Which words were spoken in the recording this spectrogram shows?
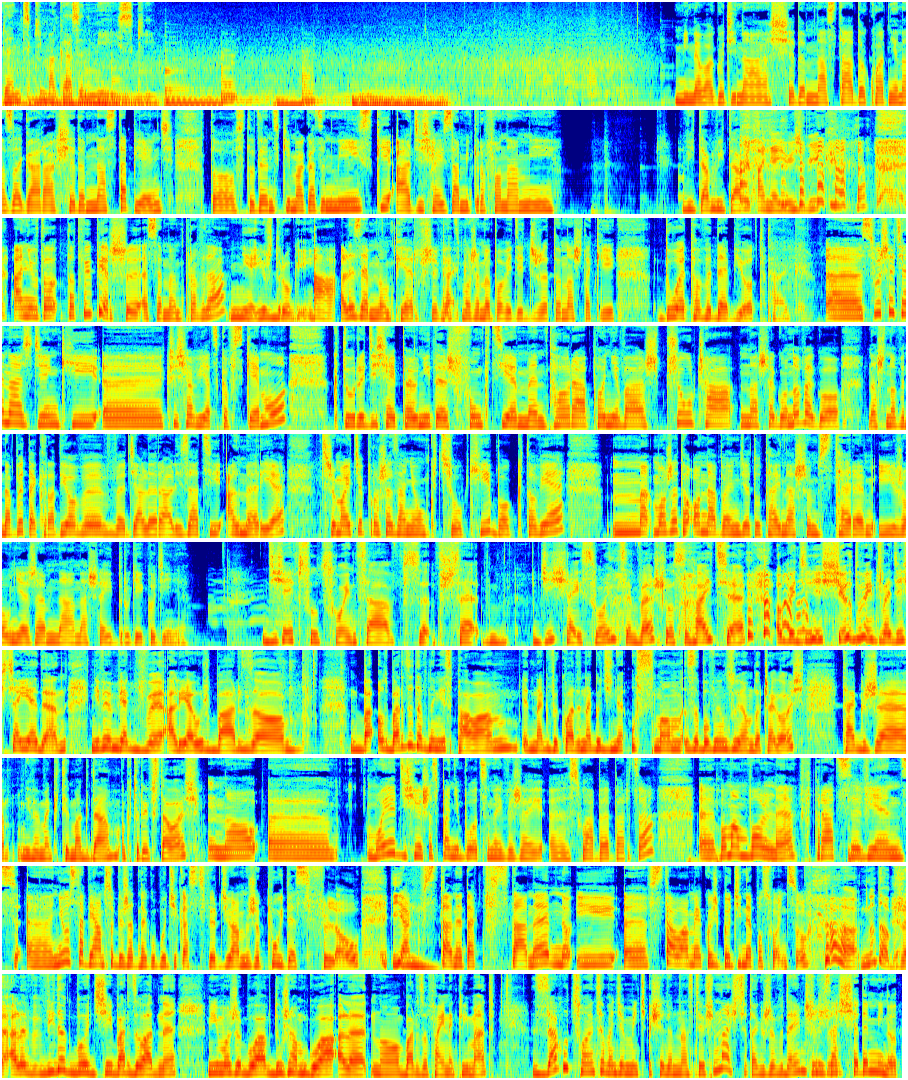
Studencki magazyn miejski. Minęła godzina 17, a dokładnie na zegarach 17.05. To Studencki Magazyn Miejski, a dzisiaj za mikrofonami Witam, witam. Ania Jóźwik. Aniu, to, to twój pierwszy SMM, prawda? Nie, już drugi. A, ale ze mną pierwszy, więc Tak. możemy powiedzieć, że to nasz taki duetowy debiut. Tak. E, słyszycie nas dzięki e, Krzysiowi Jackowskiemu, który dzisiaj pełni też funkcję mentora, ponieważ przyucza naszego nowego, nasz nowy nabytek radiowy w dziale realizacji Almerię. Trzymajcie proszę za nią kciuki, bo kto wie, mm, może to ona będzie tutaj naszym sterem i żołnierzem na naszej drugiej godzinie. Dzisiaj wschód słońca, w, w, w, dzisiaj słońce weszło, słuchajcie, o godzinie 7.21. Nie wiem jak wy, ale ja już bardzo, ba, od bardzo dawna nie spałam, jednak wykłady na godzinę ósmą zobowiązują do czegoś, także nie wiem jak ty Magda, o której wstałaś? No, e, moje dzisiejsze spanie było co najwyżej e, słabe bardzo, e, bo mam wolne w pracy, więc nie ustawiałam sobie żadnego budzika. Stwierdziłam, że pójdę z flow. I Jak wstanę, tak wstanę. No i e, wstałam jakoś godzinę po słońcu. Aha, no dobrze, ale widok był dzisiaj bardzo ładny, mimo że była duża mgła, ale no bardzo fajny klimat. Zachód słońca będziemy mieć o 17.18, także wydaje mi się, Czyli że... za 7 minut.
